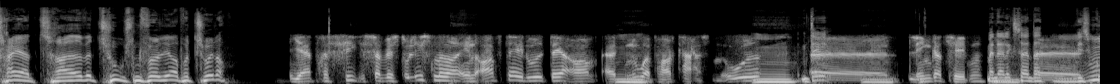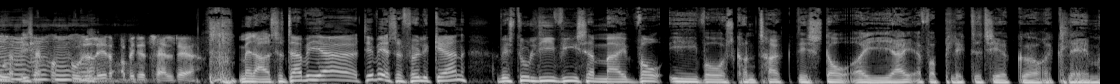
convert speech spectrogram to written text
33.000 følgere på Twitter. Ja, præcis. Så hvis du lige smider en update ud derom, at mm. nu er podcasten ude, Mm. Det, øh, linker til den, men Alexander, øh, vi skulle... så vi kan få fuldet lidt op i det tal der. Men altså, der vil jeg, det vil jeg selvfølgelig gerne, hvis du lige viser mig, hvor i vores kontrakt det står, og jeg er forpligtet til at gøre reklame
